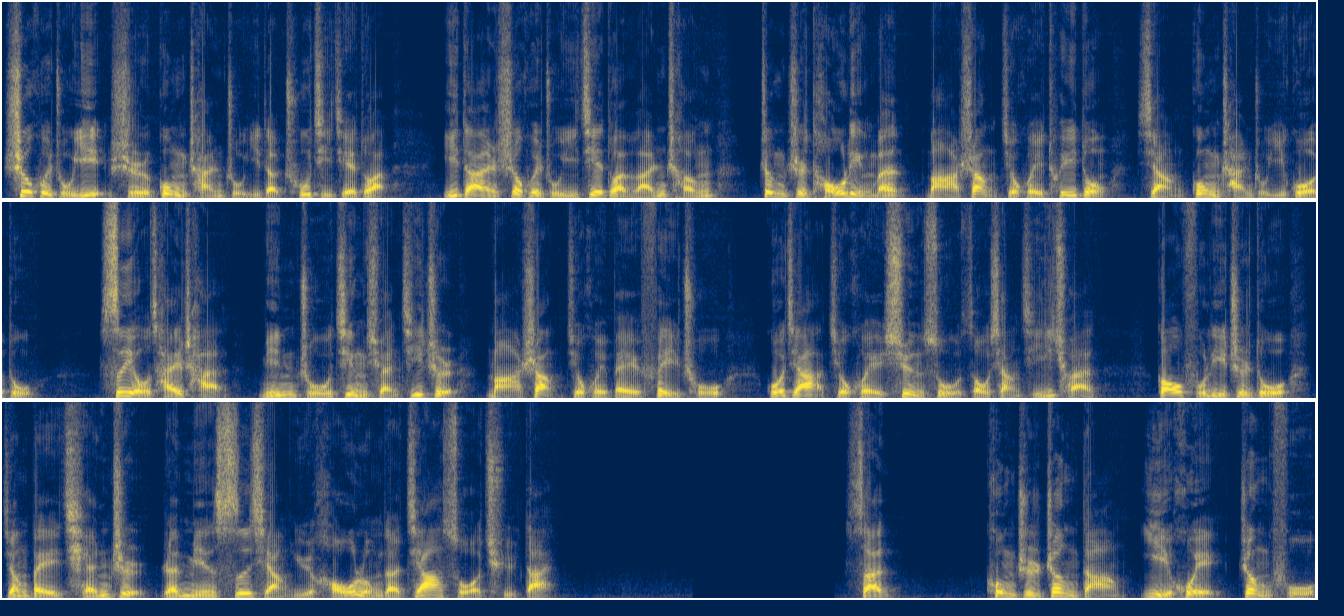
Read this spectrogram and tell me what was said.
社会主义是共产主义的初级阶段，一旦社会主义阶段完成，政治头领们马上就会推动向共产主义过渡，私有财产、民主竞选机制马上就会被废除，国家就会迅速走向集权，高福利制度将被钳制人民思想与喉咙的枷锁取代。三。控制政党、议会、政府、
